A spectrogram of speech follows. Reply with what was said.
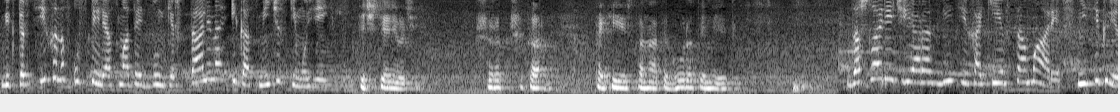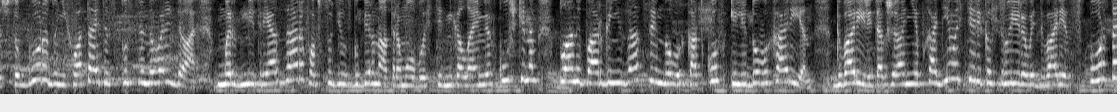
Виктор Тихонов успели осмотреть бункер Сталина и космический музей. Впечатление очень шикарное такие экспонаты город имеет. Зашла речь и о развитии хоккея в Самаре. Не секрет, что городу не хватает искусственного льда. Мэр Дмитрий Азаров обсудил с губернатором области Николаем Меркушкиным планы по организации новых катков и ледовых арен. Говорили также о необходимости реконструировать дворец спорта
